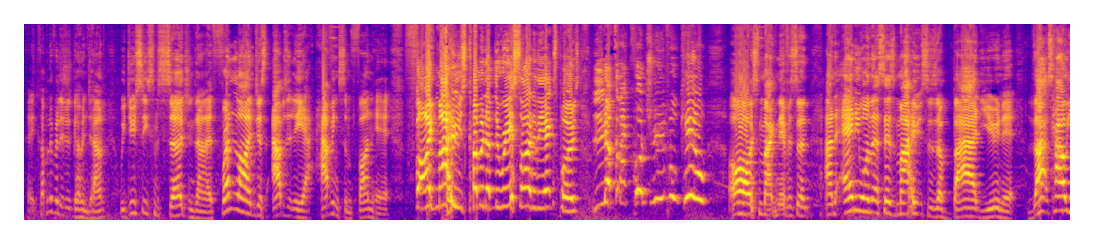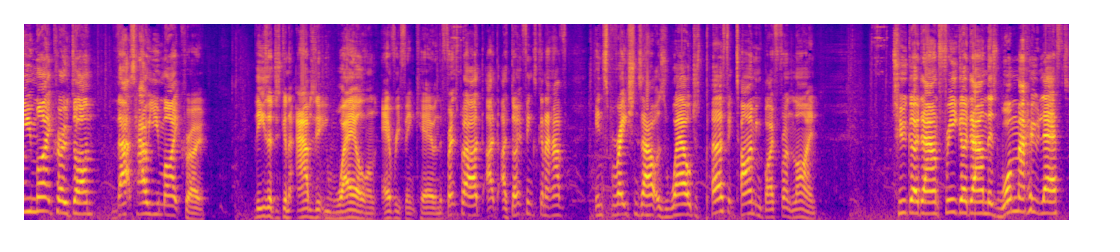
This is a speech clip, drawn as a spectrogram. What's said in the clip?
Okay, a couple of villagers going down. We do see some surgeons down there. Front line just absolutely having some fun here. Five Mahouts coming up the rear side of the Expos. Look at that quadruple kill. Oh, it's magnificent. And anyone that says Mahouts is a bad unit, that's how you micro, Don. That's how you micro. These are just going to absolutely wail on everything here. And the French player, I, I, I don't think is going to have inspirations out as well. Just perfect timing by front line. Two go down, three go down. There's one Mahout left.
